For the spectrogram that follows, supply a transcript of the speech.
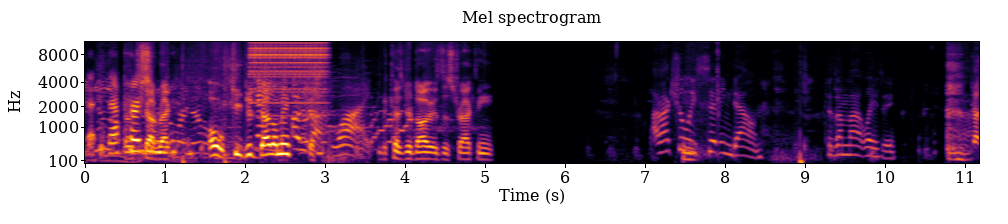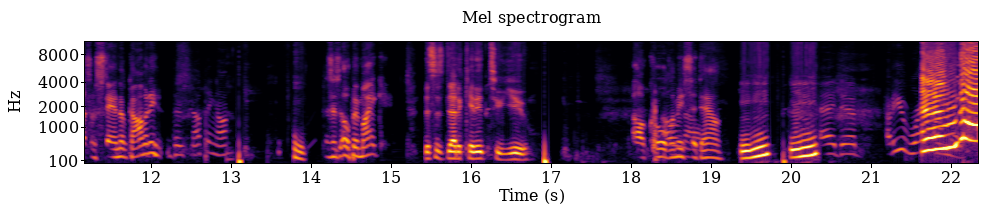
That, that oh, she got person wrecked. Oh, Keith, you died on me? Yes, why? because your dog is distracting. I'm actually sitting down. Because I'm not lazy. Got some stand-up comedy? There's nothing on. Is this open mic? This is dedicated to you. Oh, cool. Oh, Let me sit down. Mm-hmm. Mm-hmm. Hey, dude. How do you write? And I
